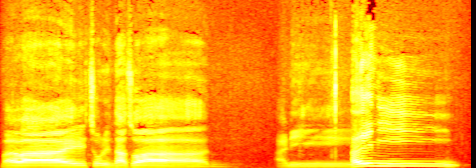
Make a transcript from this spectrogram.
拜拜，祝您大赚，爱你。爱你。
